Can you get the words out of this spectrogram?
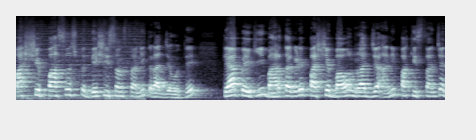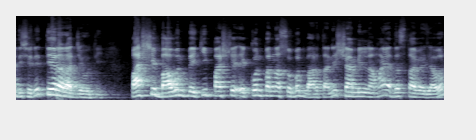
पाचशे पासष्ट देशी संस्थानिक राज्य होते. त्यापैकी भारताकडे पाचशे बावन्न राज्य आणि पाकिस्तानच्या दिशेने तेरा राज्य होती. पाचशे बावन्न पैकी पाचशे एकोणपन्नास सोबत भारताने शामिलनामा या दस्तावेजावर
